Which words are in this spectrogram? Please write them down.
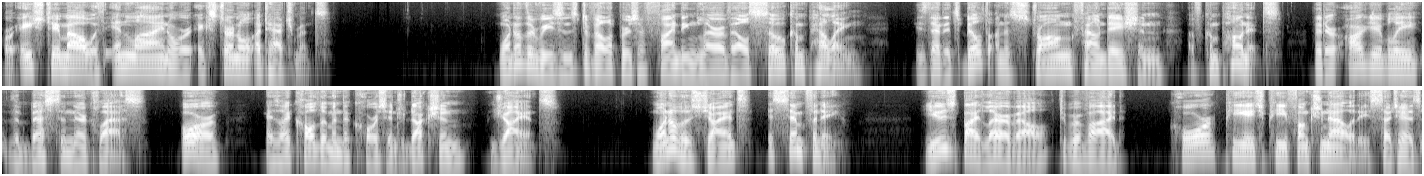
or HTML with inline or external attachments. One of the reasons developers are finding Laravel so compelling is that it's built on a strong foundation of components that are arguably the best in their class, or, as I called them in the course introduction, giants. One of those giants is Symfony, used by Laravel to provide core PHP functionality such as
